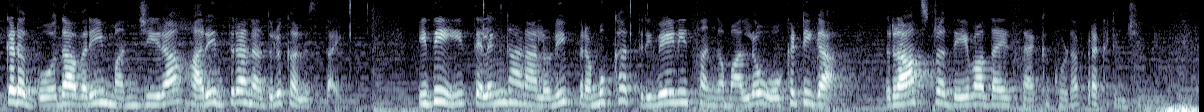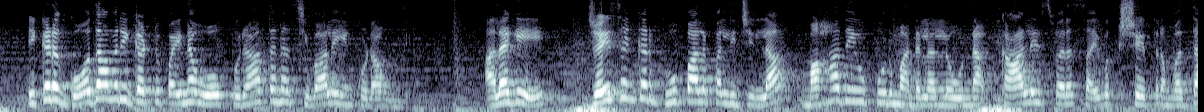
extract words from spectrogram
ఇక్కడ గోదావరి మంజీరా హరిద్ర నదులు కలుస్తాయి. ఇది తెలంగాణలోని ప్రముఖ త్రివేణి సంగమాల్లో ఒకటిగా రాష్ట్ర దేవాదాయ శాఖ కూడా ప్రకటించింది. ఇక్కడ గోదావరి గట్టుపైన ఓ పురాతన శివాలయం కూడా ఉంది. అలాగే జయశంకర్ భూపాలపల్లి జిల్లా మహాదేవ్పూర్ మండలంలో ఉన్న కాళేశ్వర శైవ క్షేత్రం వద్ద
